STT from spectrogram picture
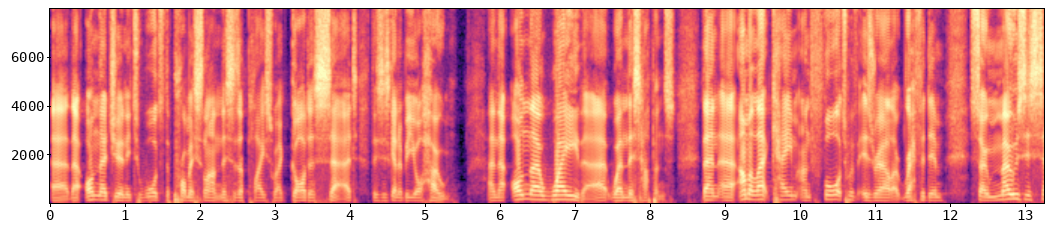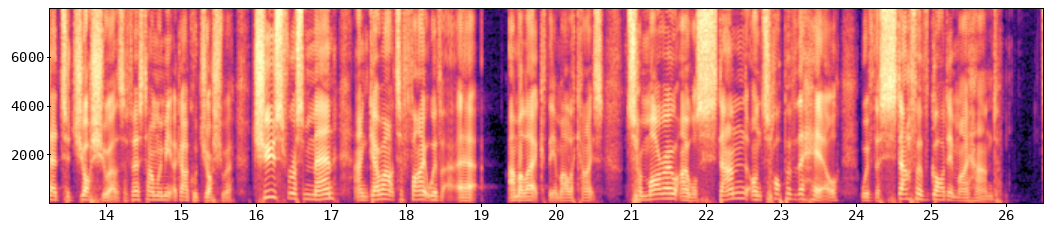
uh, they're on their journey towards the promised land. This is a place where God has said, This is going to be your home. And they're on their way there when this happens. Then uh, Amalek came and fought with Israel at Rephidim. So Moses said to Joshua, that's the first time we meet a guy called Joshua, choose for us men and go out to fight with uh, Amalek, the Amalekites. Tomorrow I will stand on top of the hill with the staff of God in my hand.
